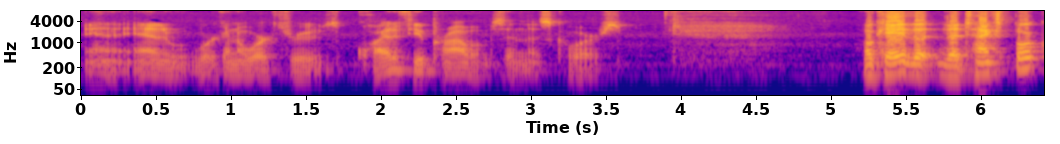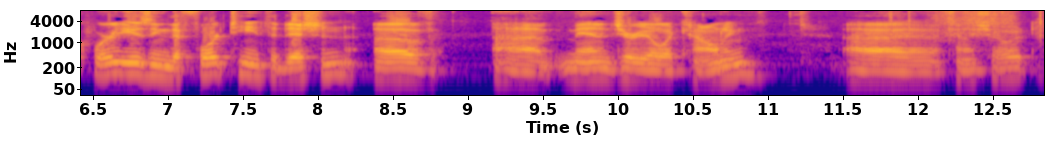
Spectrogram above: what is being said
And, and we're going to work through quite a few problems in this course. Okay, the, the textbook, we're using the 14th edition of uh, Managerial Accounting uh, can I show it?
